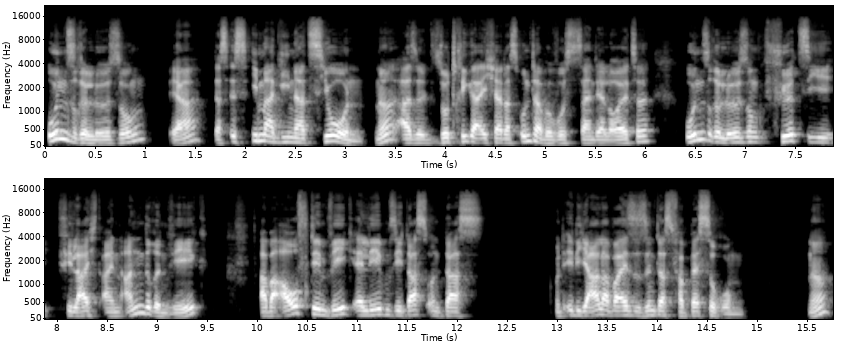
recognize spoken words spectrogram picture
Unsere Lösung, ja, das ist Imagination. Ne? Also so trigger ich ja das Unterbewusstsein der Leute. Unsere Lösung führt Sie vielleicht einen anderen Weg, aber auf dem Weg erleben sie das und das. Und idealerweise sind das Verbesserungen. Ne?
